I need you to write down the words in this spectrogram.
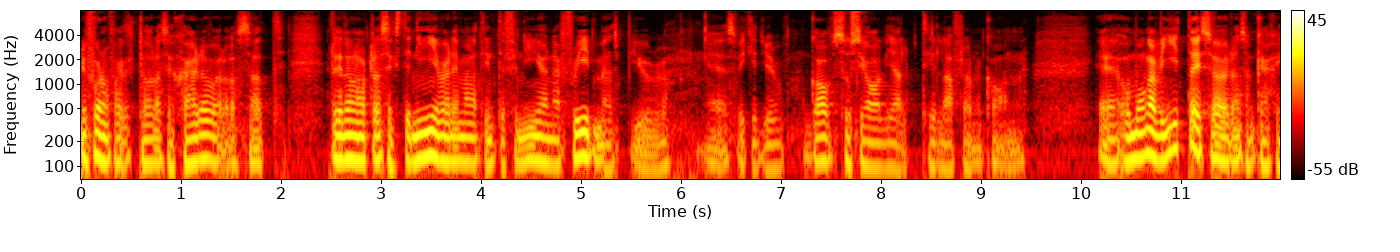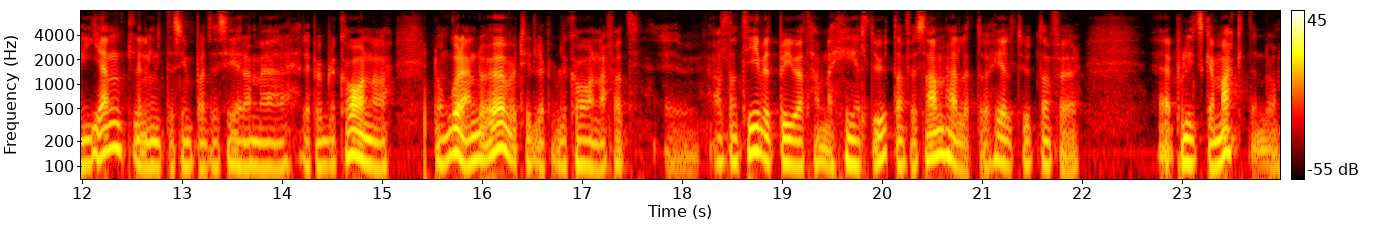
nu får de faktiskt klara sig själva. Då. Så att redan 1869 väljer man att inte förnya den här Freedmen's Bureau. Eh, vilket ju gav social hjälp till afroamerikaner. Eh, och många vita i södern som kanske egentligen inte sympatiserar med Republikanerna. De går ändå över till Republikanerna för att eh, alternativet blir ju att hamna helt utanför samhället och helt utanför eh, politiska makten då.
